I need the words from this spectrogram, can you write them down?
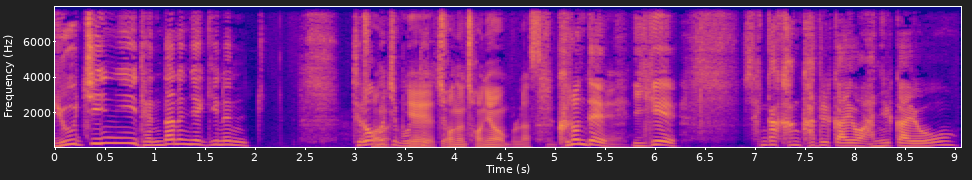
유진이 된다는 얘기는 들어보지 저는, 못했죠. 예, 저는 전혀 몰랐습니다. 그런데 예. 이게 생각한 카드일까요? 아닐까요?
